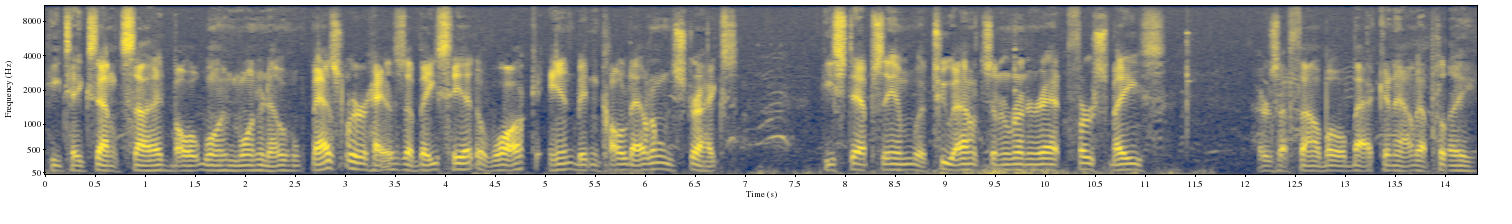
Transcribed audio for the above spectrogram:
He takes outside, ball one, one and zero. Oh. Basler has a base hit, a walk, and been called out on strikes. He steps in with two outs and a runner at first base. There's a foul ball backing out of play.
